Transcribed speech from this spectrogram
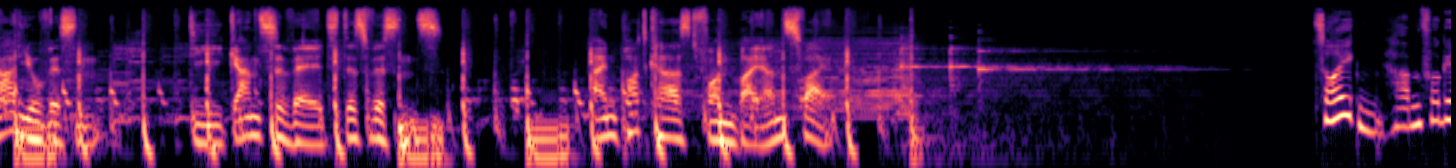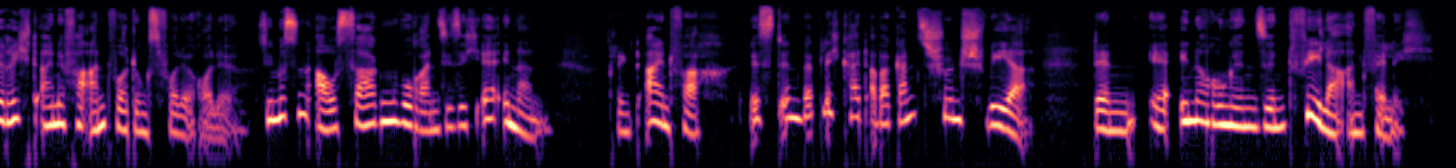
Radiowissen. Die ganze Welt des Wissens. Ein Podcast von Bayern 2. Zeugen haben vor Gericht eine verantwortungsvolle Rolle. Sie müssen aussagen, woran sie sich erinnern. Klingt einfach, ist in Wirklichkeit aber ganz schön schwer, denn Erinnerungen sind fehleranfällig.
